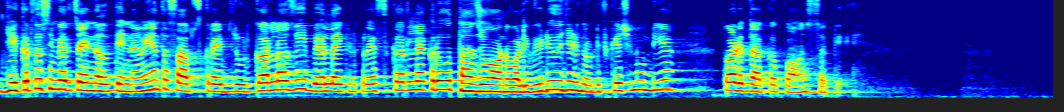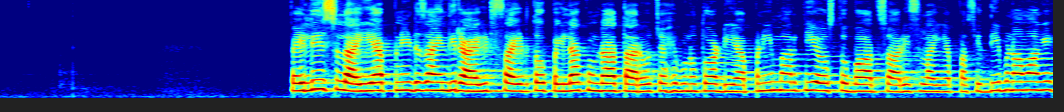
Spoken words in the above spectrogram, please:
ਜੇਕਰ ਤੁਸੀਂ ਮੇਰੇ ਚੈਨਲ ਤੇ ਨਵੇਂ ਆ, ਤਾਂ ਸਬਸਕ੍ਰਾਈਬ ਜ਼ਰੂਰ ਕਰ ਲਓ ਜੀ ਬੈਲ ਆਈਕਨ ਪ੍ਰੈਸ ਕਰ ਲਿਆ ਕਰੋ, ਤਾਂ ਜੋ ਆਉਣ ਵਾਲੀ ਵੀਡੀਓ ਦੀ ਜਿਹੜੀ ਨੋਟੀਫਿਕੇਸ਼ਨ ਹੁੰਦੀ ਹੈ ਤੁਹਾਡੇ ਤੱਕ ਪਹੁੰਚ ਸਕੇ। ਪਹਿਲੀ ਸਿਲਾਈ ਹੈ, ਆਪਣੀ ਡਿਜ਼ਾਈਨ ਦੀ ਰਾਈਟ ਸਾਈਡ ਤੋਂ ਪਹਿਲਾ ਕੁੰਡਾ ਤਾਰੋ ਚਾਹੇ ਬਣੋ ਤੁਹਾਡੀ ਆਪਣੀ ਮਰਜ਼ੀ ਹੈ, ਉਸ ਤੋਂ ਬਾਅਦ ਸਾਰੀ ਸਿਲਾਈ ਆਪਾਂ ਸਿੱਧੀ ਬਣਾਵਾਂਗੇ।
